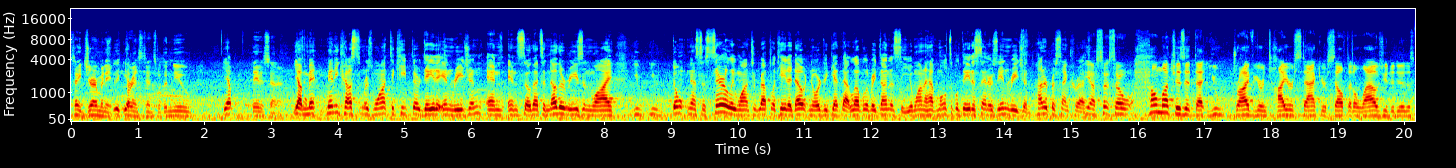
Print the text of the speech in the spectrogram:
Say Germany, yeah. for instance, with the new Yep. Data center. Yeah, ma many customers want to keep their data in region, and, and so that's another reason why you, you don't necessarily want to replicate it out in order to get that level of redundancy. You want to have multiple data centers in region, 100% correct. Yeah, so, so how much is it that you drive your entire stack yourself that allows you to do this?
